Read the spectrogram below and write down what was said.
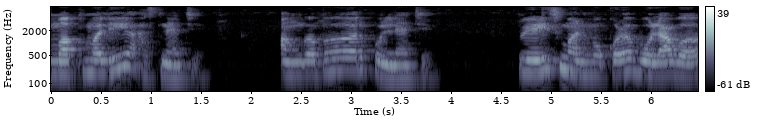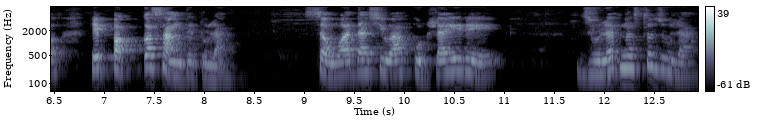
मखमली हसण्याचे अंगभर फुलण्याचे. वेळीच मनमोकळं बोलावं हे पक्क सांगते तुला. संवादाशिवाय कुठलाही रे. झुलत नसतो झुला.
